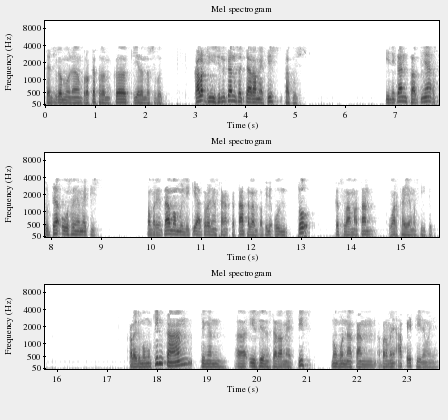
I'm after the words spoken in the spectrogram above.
dan juga menggunakan prokes dalam kegiatan tersebut. Kalau diizinkan secara medis, bagus. Ini kan babnya sudah urusannya medis. Pemerintah memiliki aturan yang sangat ketat dalam bab ini untuk keselamatan warga yang masih hidup. Kalau ini memungkinkan dengan uh, izin secara medis menggunakan apa namanya APD namanya.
